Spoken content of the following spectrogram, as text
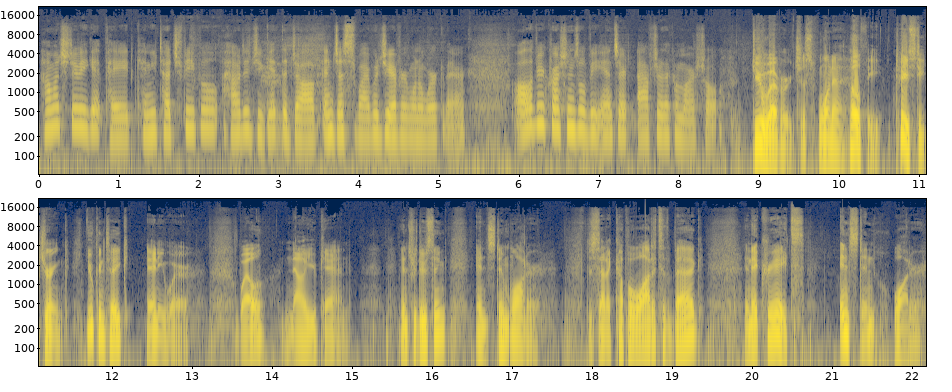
How much do we get paid? Can you touch people? How did you get the job? And just why would you ever want to work there? All of your questions will be answered after the commercial. Do you ever just want a healthy, tasty drink you can take anywhere? Well, now you can. Introducing Instant Water. Just add a cup of water to the bag, and it creates instant water.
